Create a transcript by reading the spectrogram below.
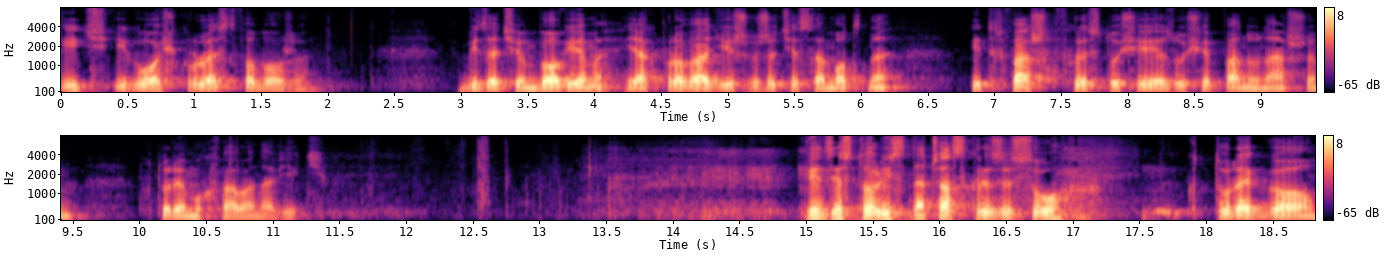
idź i głoś Królestwo Boże. Widzę Cię bowiem, jak prowadzisz życie samotne, i trwasz w Chrystusie Jezusie, Panu naszym, któremu chwała na wieki. Więc jest to list na czas kryzysu, którego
